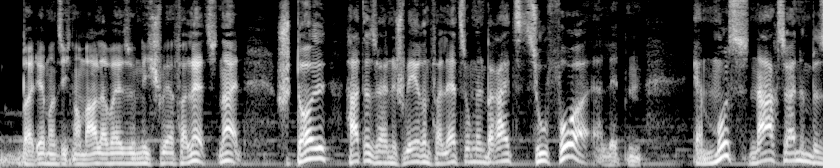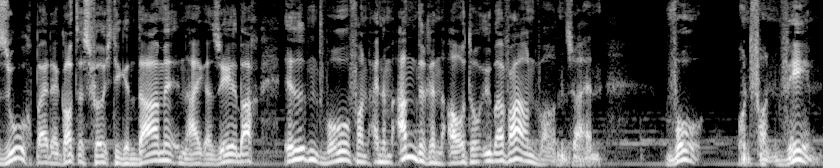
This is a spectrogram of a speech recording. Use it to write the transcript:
bei der man sich normalerweise nicht schwer verletzt. Nein, Stoll hatte seine schweren Verletzungen bereits zuvor erlitten. Er muss nach seinem Besuch bei der gottesfürchtigen Dame in Heigerseelbach irgendwo von einem anderen Auto überfahren worden sein. Wo und von wem?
